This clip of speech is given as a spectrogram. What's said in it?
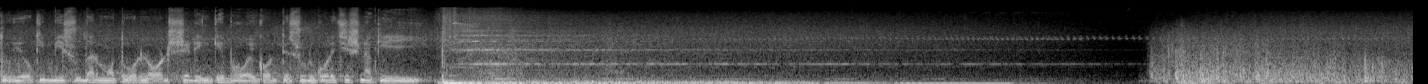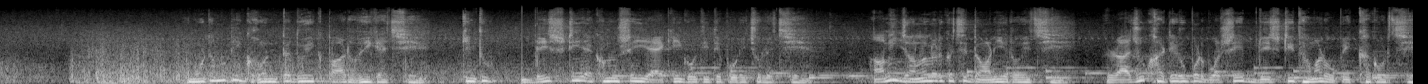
তুইও কি বিশুদার মতো লোডশেডিংকে ভয় করতে শুরু করেছিস নাকি? মোটামুটি ঘণ্টা দুয়েক পার হয়ে গেছে, কিন্তু বৃষ্টি এখনও সেই একই গতিতে পড়ে চলেছে। আমি জানালার কাছে দাঁড়িয়ে রয়েছি। রাজু খাটের উপর বসে বৃষ্টি থামার অপেক্ষা করছে।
